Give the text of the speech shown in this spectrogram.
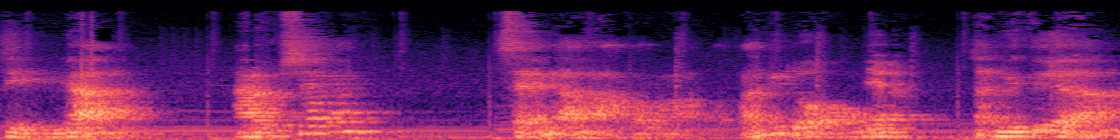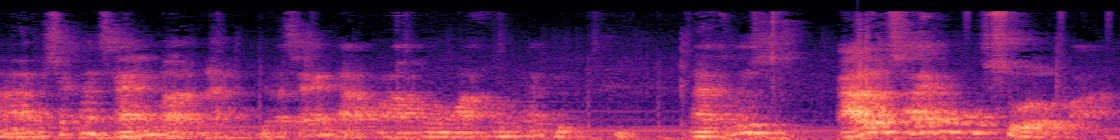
sehingga harusnya kan saya nggak lapor lapor lagi dong. Ya. Kan gitu ya harusnya kan saya nggak ada udah saya nggak lapor lapor lagi. Nah terus kalau saya usul pak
